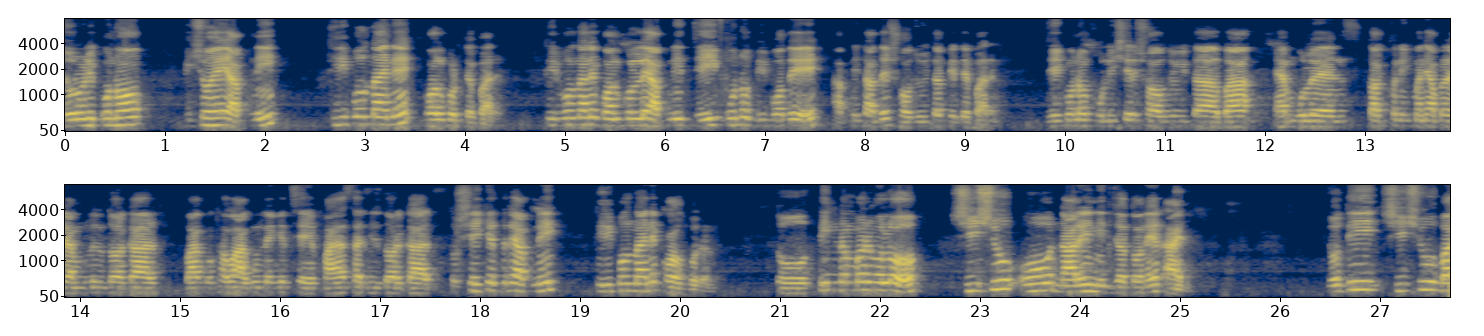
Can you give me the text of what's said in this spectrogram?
জরুরি কোনো বিষয়ে আপনি ত্রিপল নাইনে কল করতে পারেন। ত্রিপল নাইনে কল করলে আপনি যেই কোনো বিপদে আপনি তাদের সহযোগিতা পেতে পারেন। যে কোনো পুলিশের সহযোগিতা বা অ্যাম্বুলেন্স, তাৎক্ষণিক মানে আপনার অ্যাম্বুলেন্স দরকার বা কোথাও আগুন লেগেছে ফায়ার সার্ভিস দরকার, তো সেই ক্ষেত্রে আপনি ত্রিপল নাইনে কল করেন। তো তিন নম্বর হলো শিশু ও নারী নির্যাতনের আইন। যদি শিশু বা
